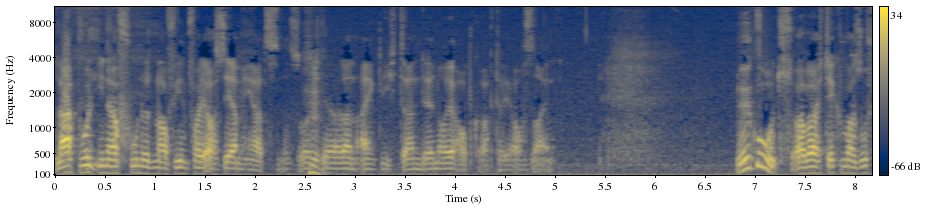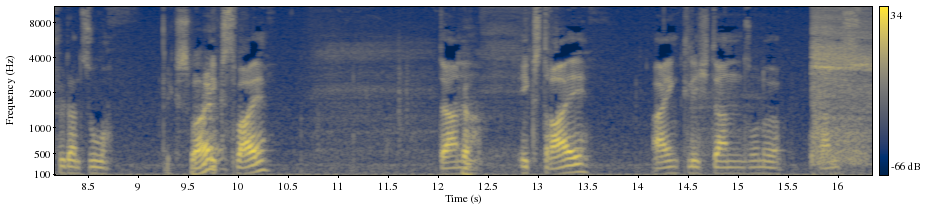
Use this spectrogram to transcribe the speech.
Lag wohl Inafune dann auf jeden Fall auch sehr am Herzen. Das sollte hm. ja dann eigentlich dann der neue Hauptcharakter ja auch sein. Nö, gut, aber ich denke mal so viel dann zu X2. X2. Dann ja. X3, eigentlich dann so eine ganz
